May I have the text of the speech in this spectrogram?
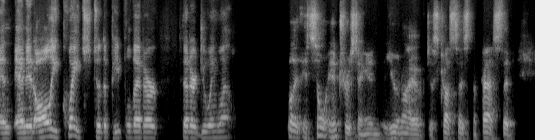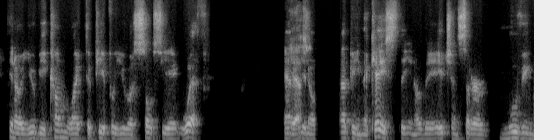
and and it all equates to the people that are that are doing well. Well, it's so interesting, and you and I have discussed this in the past that you know you become like the people you associate with, and yes. you know that being the case, the, you know the agents that are moving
